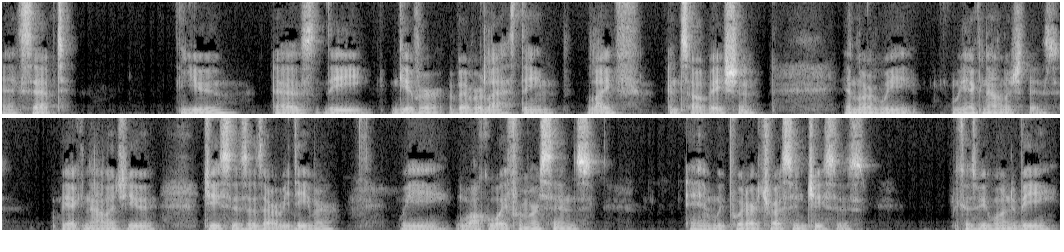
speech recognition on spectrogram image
and accept you as the giver of everlasting life and salvation. And Lord, we, we acknowledge this. We acknowledge you, Jesus, as our Redeemer. We walk away from our sins and we put our trust in Jesus because we want to be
